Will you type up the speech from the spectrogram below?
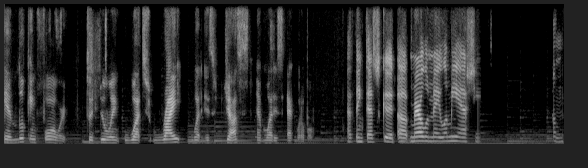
in looking forward to doing what's right, what is just, and what is equitable. I think that's good. Uh, Marilyn Maye, let me ask you um,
